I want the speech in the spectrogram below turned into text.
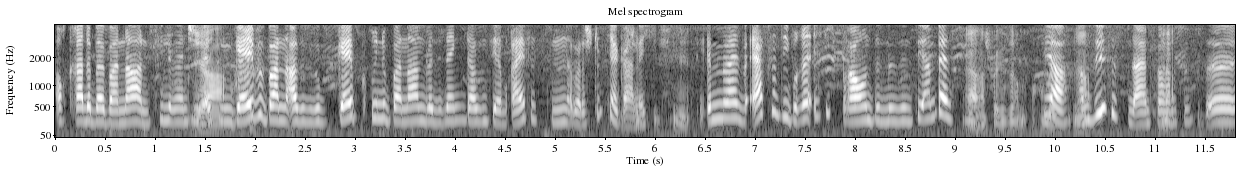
Auch gerade bei Bananen. Viele Menschen Ja. essen gelbe Bananen, also so gelb-grüne Bananen, weil sie denken, da sind sie am reifesten. Aber das stimmt ja gar nicht. Immer, erst wenn sie richtig braun sind, dann sind sie am besten. Ja, am Ja, besten, am süßesten einfach. Ja. Das, ist, äh,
